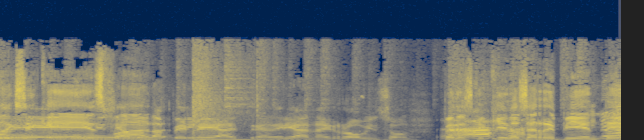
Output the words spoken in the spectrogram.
Maxi que es fan. La pelea entre Adriana y Robinson. Pero es que quién no se arrepiente de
